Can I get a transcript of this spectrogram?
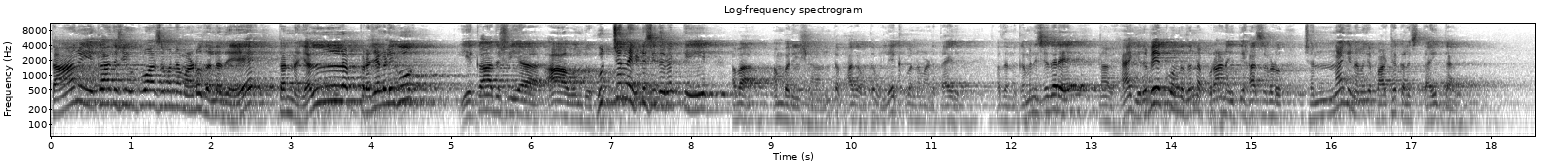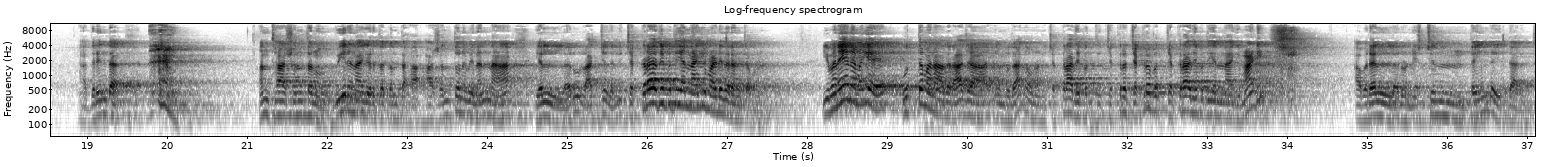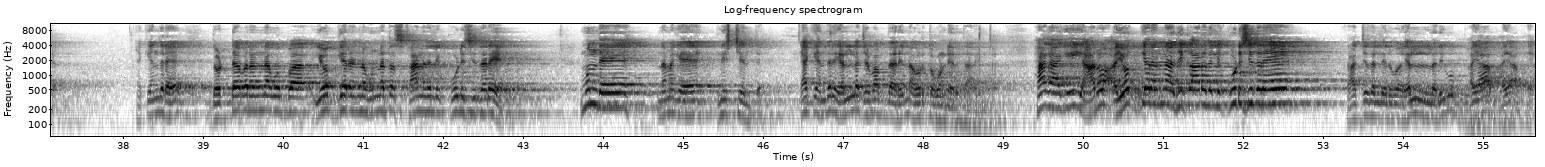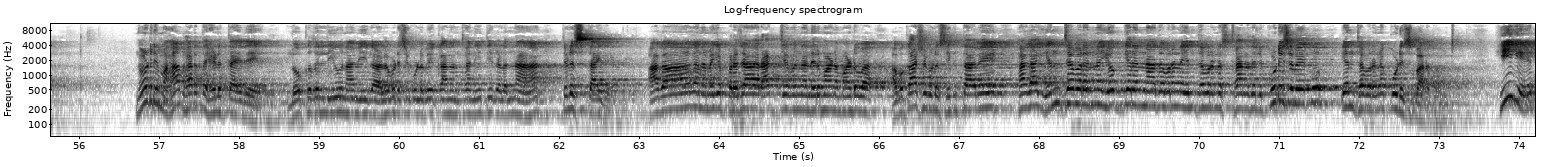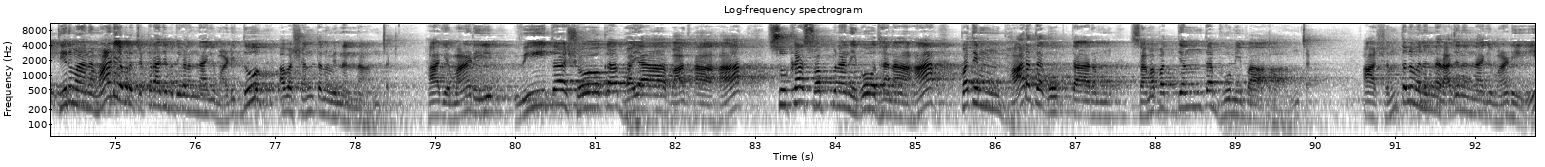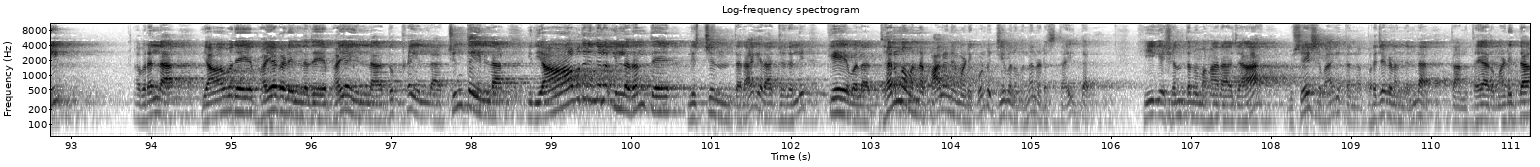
ತಾನು ಏಕಾದಶಿ ಉಪವಾಸವನ್ನು ಮಾಡೋದಲ್ಲದೆ ತನ್ನ ಎಲ್ಲ ಪ್ರಜೆಗಳಿಗೂ ಏಕಾದಶಿಯ ಆ ಒಂದು ಹುಚ್ಚನ್ನು ಹಿಡಿಸಿದ ವ್ಯಕ್ತಿ ಅವ ಅಂಬರೀಷ ಅಂತ ಭಾಗವತ ಉಲ್ಲೇಖವನ್ನು ಮಾಡುತ್ತಾ ಇದೆ. ಅದನ್ನು ಗಮನಿಸಿದರೆ ನಾವು ಹೇಗಿರಬೇಕು ಅನ್ನೋದನ್ನು ಪುರಾಣ ಇತಿಹಾಸಗಳು ಚೆನ್ನಾಗಿ ನಮಗೆ ಪಾಠ ಕಲಿಸ್ತಾ ಇದ್ದಾವೆ. ಆದ್ದರಿಂದ ಅಂಥ ಶಂತನು, ವೀರನಾಗಿರ್ತಕ್ಕಂತಹ ಆ ಶಂತನುವಿನನ್ನ ಎಲ್ಲರೂ ರಾಜ್ಯದಲ್ಲಿ ಚಕ್ರಾಧಿಪತಿಯನ್ನಾಗಿ ಮಾಡಿದರಂತವನು. ಇವನೇ ನಮಗೆ ಉತ್ತಮನಾದ ರಾಜ ಎಂಬುದಾಗಿ ಅವನನ್ನು ಚಕ್ರಾಧಿಪತಿ, ಚಕ್ರ ಚಕ್ರ ಚಕ್ರಾಧಿಪತಿಯನ್ನಾಗಿ ಮಾಡಿ ಅವರೆಲ್ಲರೂ ನಿಶ್ಚಿಂತೆಯಿಂದ ಇದ್ದಾರಂತೆ. ಯಾಕೆಂದರೆ ದೊಡ್ಡವರನ್ನು ಒಬ್ಬ ಯೋಗ್ಯರನ್ನು ಉನ್ನತ ಸ್ಥಾನದಲ್ಲಿ ಕೂಡಿಸಿದರೆ ಮುಂದೆ ನಮಗೆ ನಿಶ್ಚಿಂತೆ. ಯಾಕೆಂದರೆ ಎಲ್ಲ ಜವಾಬ್ದಾರಿಯನ್ನು ಅವರು ತಗೊಂಡಿರ್ತಾರೆ ಅಂತ ಹಾಗಾಗಿ ಯಾರೋ ಅಯೋಗ್ಯರನ್ನು ಅಧಿಕಾರದಲ್ಲಿ ಕೂಡಿಸಿದರೆ ರಾಜ್ಯದಲ್ಲಿರುವ ಎಲ್ಲರಿಗೂ ಭಯ ಭಯ ಭಯ. ನೋಡ್ರಿ ಮಹಾಭಾರತ ಹೇಳುತ್ತಾ ಇದೆ, ಲೋಕದಲ್ಲಿಯೂ ನಾವೀಗ ಅಳವಡಿಸಿಕೊಳ್ಳಬೇಕಾದಂಥ ನೀತಿಗಳನ್ನು ತಿಳಿಸ್ತಾ ಇದೆ. ಆಗಾಗ ನಮಗೆ ಪ್ರಜಾ ರಾಜ್ಯವನ್ನು ನಿರ್ಮಾಣ ಮಾಡುವ ಅವಕಾಶಗಳು ಸಿಗ್ತಾವೆ. ಹಾಗಾಗಿ ಎಂಥವರನ್ನು ಯೋಗ್ಯರನ್ನಾದವರನ್ನು ಎಂಥವರನ್ನ ಸ್ಥಾನದಲ್ಲಿ ಕೂಡಿಸಬೇಕು, ಎಂಥವರನ್ನು ಕೂಡಿಸಬಾರದು ಅಂತ. ಹೀಗೆ ತೀರ್ಮಾನ ಮಾಡಿ ಅವರು ಚಕ್ರಾಧಿಪತಿಗಳನ್ನಾಗಿ ಮಾಡಿದ್ದು ಅವ ಶಂತನುವಿನನ್ನ ಅಂತ. ಹಾಗೆ ಮಾಡಿ ವೀತ ಶೋಕ ಭಯ ಬಾಧಾ ಸುಖ ಸ್ವಪ್ನ ನಿಬೋಧನಾ ಪತಿಂ ಭಾರತ ಗೋಪ್ತಾರಂ ಸಮಪದ್ಯಂತ ಭೂಮಿಪಾಹ ಅಂತ. ಆ ಶಂತನುವನನ್ನು ರಾಜನನ್ನಾಗಿ ಮಾಡಿ ಅವರೆಲ್ಲ ಯಾವುದೇ ಭಯಗಳಿಲ್ಲದೆ, ಭಯ ಇಲ್ಲ, ದುಃಖ ಇಲ್ಲ, ಚಿಂತೆ ಇಲ್ಲ, ಇದು ಯಾವುದರಿಂದಲೂ ಇಲ್ಲದಂತೆ ನಿಶ್ಚಿಂತರಾಗಿ ರಾಜ್ಯದಲ್ಲಿ ಕೇವಲ ಧರ್ಮವನ್ನು ಪಾಲನೆ ಮಾಡಿಕೊಂಡು ಜೀವನವನ್ನು ನಡೆಸ್ತಾ ಇದ್ದಾರೆ. ಹೀಗೆ ಶಂತನು ಮಹಾರಾಜ ವಿಶೇಷವಾಗಿ ತನ್ನ ಪ್ರಜೆಗಳನ್ನೆಲ್ಲ ತಾನು ತಯಾರು ಮಾಡಿದ್ದ.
